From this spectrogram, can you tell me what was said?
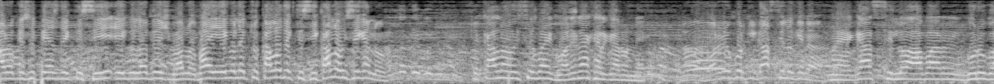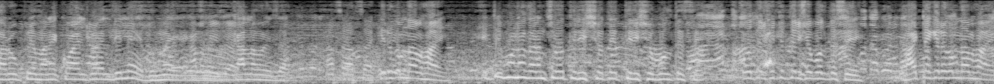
আরও কিছু পেঁয়াজ দেখতেছি। এইগুলা বেশ ভালো। ভাই এগুলো একটু কালো দেখতেছি। কালো হয়েছে কেন? কালো হয়েছে ভাই ঘরে রাখার কারণে। ঘরের উপর কি গাছ ছিল কিনা? হ্যাঁ, গাছ ছিল আবার গরু ঘর উপরে মানে কয়েল টয়েল দিলে ধুমে কালো হয়ে যায়। কালো হয়ে যায়। আচ্ছা আচ্ছা। কীরকম দাম হয়? এটি মনে করেন চৌত্রিশশো তেত্রিশশো বলতেছে। চৌত্রিশশো তেত্রিশশো বলতেছে। ভাইটা কীরকম দাম হয়?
